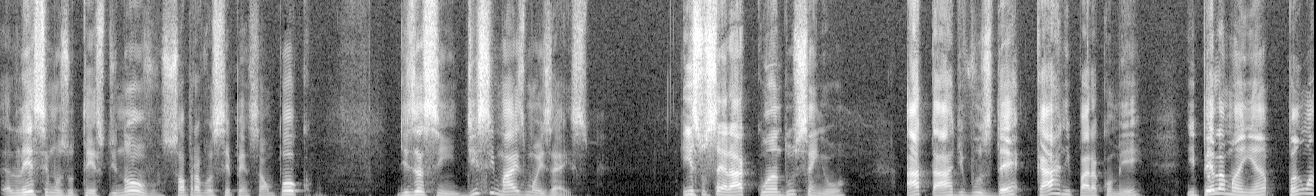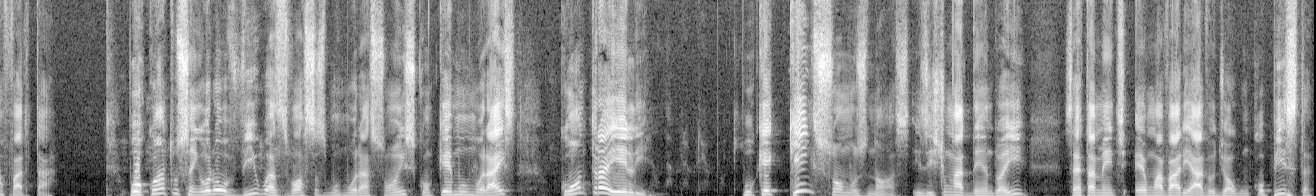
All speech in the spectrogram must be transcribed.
lêssemos o texto de novo, só para você pensar um pouco. Diz assim: Disse mais Moisés: Isso será quando o Senhor, à tarde, vos der carne para comer, e pela manhã pão a fartar. Porquanto o Senhor ouviu as vossas murmurações com que murmurais contra ele. Porque quem somos nós? Existe um adendo aí, certamente é uma variável de algum copista,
